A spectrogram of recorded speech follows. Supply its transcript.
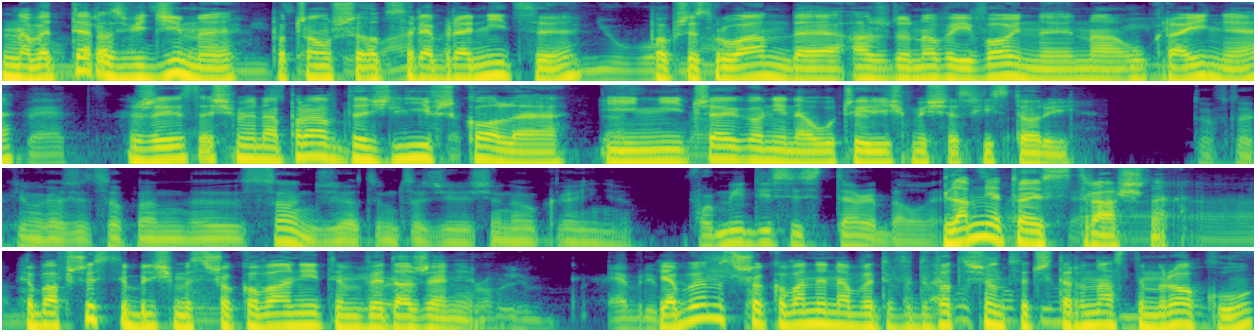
nawet teraz widzimy, począwszy od Srebrenicy, poprzez Ruandę, aż do nowej wojny na Ukrainie, że jesteśmy naprawdę źli w szkole i niczego nie nauczyliśmy się z historii. To w takim razie co pan y, sądzi o tym, co dzieje się na Ukrainie? Dla mnie to jest straszne. Chyba wszyscy byliśmy zszokowani tym wydarzeniem. Ja byłem zszokowany nawet w 2014 roku,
